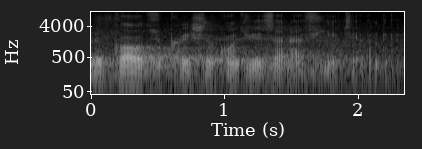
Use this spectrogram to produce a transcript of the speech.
Le corps du Christ nous conduit à la vie éternelle.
